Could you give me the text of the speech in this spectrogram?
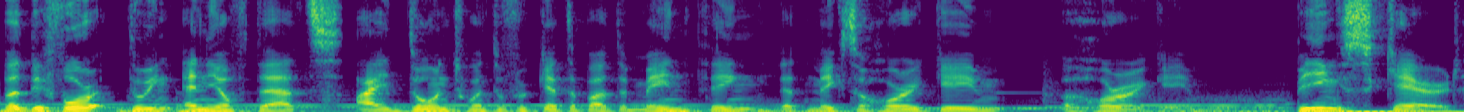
But before doing any of that, I don't want to forget about the main thing that makes a horror game a horror game. Being scared.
